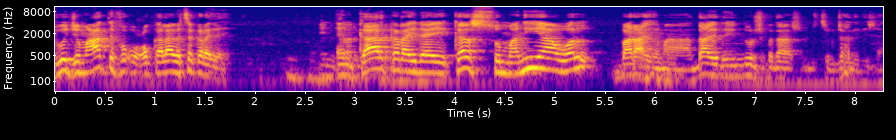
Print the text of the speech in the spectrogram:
یو جماعت فوق عقلاء څه کړی دی انکار کړی دی کس سمنیا والبراهما دا د اندور شپه دا چې جالي دي شه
